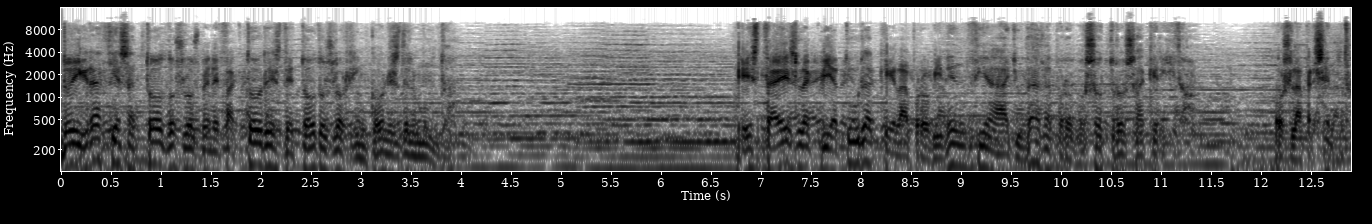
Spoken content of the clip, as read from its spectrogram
Doy gracias a todos los benefactores de todos los rincones del mundo. Esta es la criatura que la providencia ayudada por vosotros ha querido. Os la presento.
